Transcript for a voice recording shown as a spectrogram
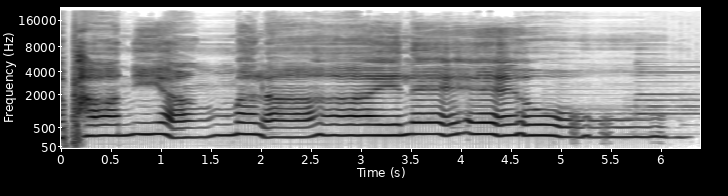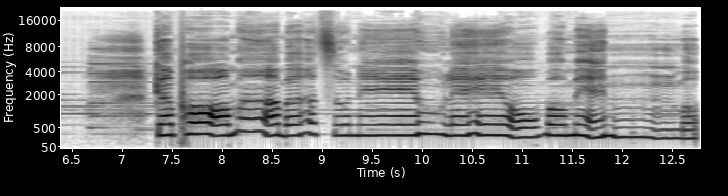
กะผ่านอิยังมาหลายแล้วกะพอมาเบิดสุแนวแล้วบ่แม่นบ่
